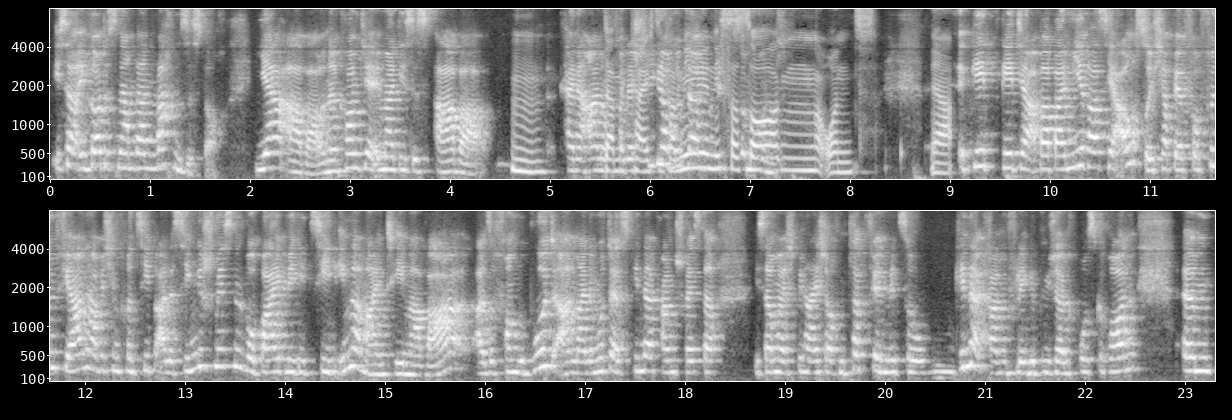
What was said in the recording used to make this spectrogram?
Ich sage, in Gottes Namen, dann machen Sie es doch. Ja, aber. Und dann kommt ja immer dieses Aber. Hm. Keine Ahnung. Damit kann ich die Familie nicht versorgen und ja. Geht, geht ja, aber bei mir war es ja auch so. Ich habe ja vor fünf Jahren habe ich im Prinzip alles hingeschmissen, wobei Medizin immer mein Thema war. Also von Geburt an. Meine Mutter ist Kinderkrankenschwester. Ich sage mal, ich bin eigentlich auf dem Töpfchen mit so Kinderkrankenpflegebüchern groß geworden. Ähm,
